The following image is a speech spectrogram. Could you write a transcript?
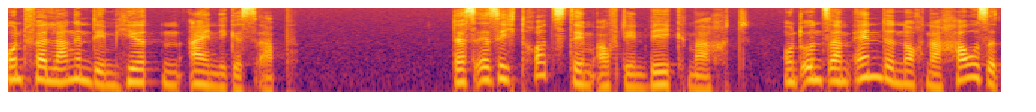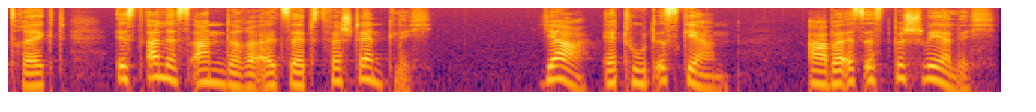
und verlangen dem Hirten einiges ab. Dass er sich trotzdem auf den Weg macht und uns am Ende noch nach Hause trägt, ist alles andere als selbstverständlich. Ja, er tut es gern, aber es ist beschwerlich.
